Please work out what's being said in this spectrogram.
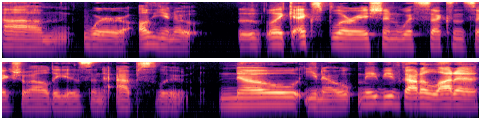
um where all you know like exploration with sex and sexuality is an absolute no you know? Maybe you've got a lot of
